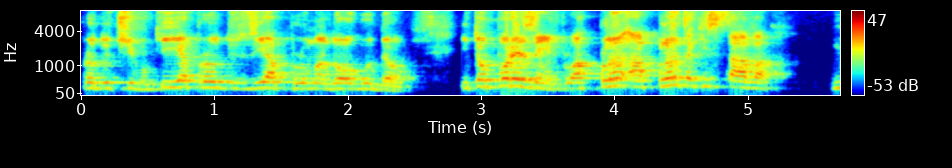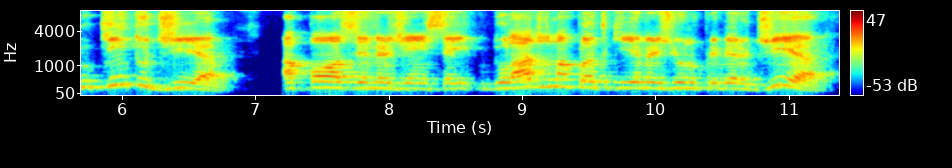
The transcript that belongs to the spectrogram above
produtiva que ia produzir a pluma do algodão. Então, por exemplo, a, a planta que estava no quinto dia após emergência e do lado de uma planta que emergiu no primeiro dia,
